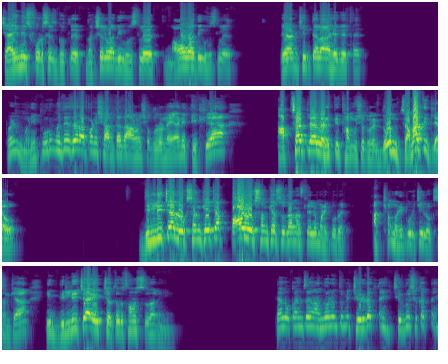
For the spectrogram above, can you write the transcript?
चायनीज फोर्सेस घुसलेत नक्षलवादी घुसलेत माओवादी घुसलेत. ते आणखीन त्याला हे देत आहेत. पण मणिपूरमध्ये जर आपण शांतता आणू शकलो नाही आणि तिथल्या आपसातल्या लढती थांबू शकलो नाही दोन जमातीतल्या हो. दिल्लीच्या लोकसंख्येच्या पाव लोकसंख्या सुद्धा नसलेलं मणिपूर आहे अख्ख्या मणिपूरची लोकसंख्या ही दिल्लीच्या एक चतुर्थांश सुद्धा नाही त्या लोकांचं आंदोलन तुम्ही चिरडत नाही चिरडू शकत नाही.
